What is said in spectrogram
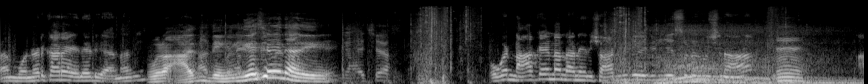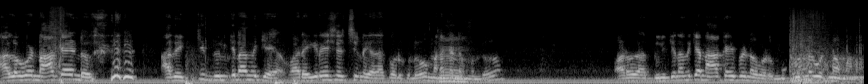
మొన్నటి కార్ హైలైట్ అది దెంగేసేది అది ఒకటి నాకైనా నేను షార్ట్ వీడియో ఎడిట్ చేస్తుంటే చూసిన వాళ్ళు ఒకటి నాకైండు అది ఎక్కి దునికినందుకే వాడు ఎగిరేసి వచ్చిండు కదా కొడుకులు మనకంటే ముందు వాడు దునికినందుకే నాకు అయిపోయింది వాడు ముగ్గురులో కొట్టినాం మనం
